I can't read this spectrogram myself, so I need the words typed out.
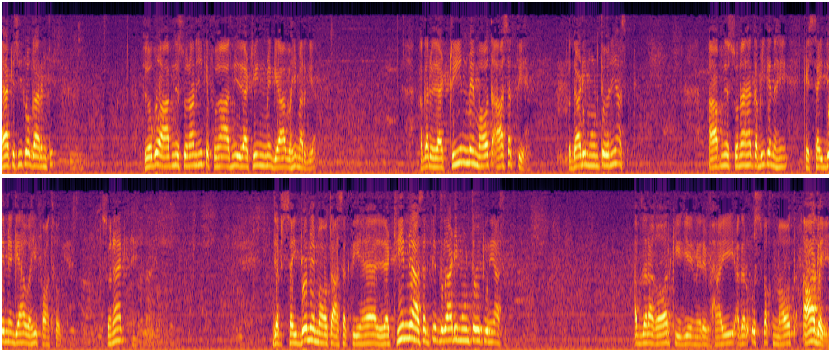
ہے کسی کو گارنٹی لوگوں، آپ نے سنا نہیں کہ فلاں آدمی لیٹرین میں گیا، وہی مر گیا۔ اگر لیٹرین میں موت آ سکتی ہے، تو داڑھی مونڈتے ہوئے نہیں آ سکتی۔ آپ نے سنا ہے کبھی کہ نہیں کہ سجدے میں گیا، وہی فوت ہو گیا۔ سنا ہے کہ نہیں؟ جب سجدے میں موت آ سکتی ہے لیٹرین میں آ سکتی ہے تو گاڑی مونڈتے ہوئے کیوں نہیں آ سکتی اب ذرا غور کیجیے میرے بھائی، اگر اس وقت موت آ گئی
